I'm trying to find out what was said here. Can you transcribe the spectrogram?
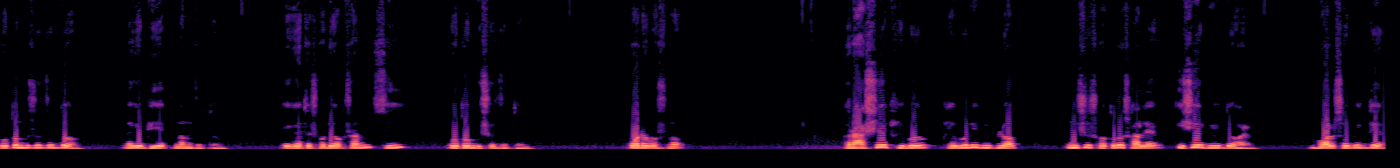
প্রথম বিশ্বযুদ্ধ নাকি ভিয়েতনাম যুদ্ধ? এক্ষেত্রে সঠিক অপশান সি, প্রথম বিশ্বযুদ্ধ। পরের প্রশ্ন রাশিয়া ফেব্রু- ফেব্রুয়ারি বিপ্লব উনিশশো সতেরো সালে কিসের বিরুদ্ধে হয়? বলসেবিকদের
